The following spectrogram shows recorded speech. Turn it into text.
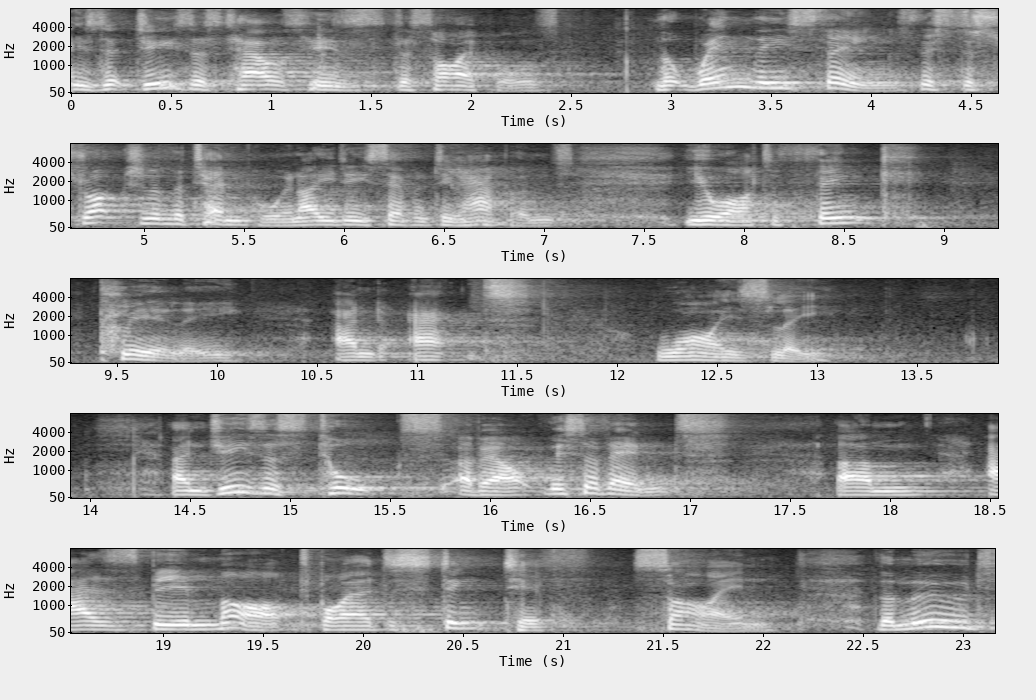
is that Jesus tells his disciples that when these things, this destruction of the temple in AD 70 happens, you are to think clearly and act wisely. And Jesus talks about this event um, as being marked by a distinctive sign. The mood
